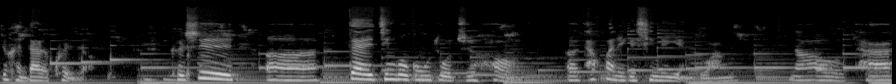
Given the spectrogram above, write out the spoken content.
就很大的困扰。可是呃，在经过工作之后，呃，他换了一个新的眼光，然后他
